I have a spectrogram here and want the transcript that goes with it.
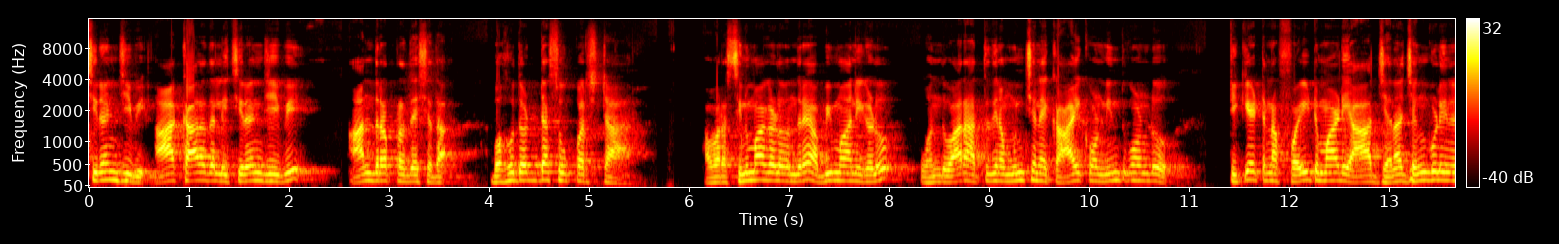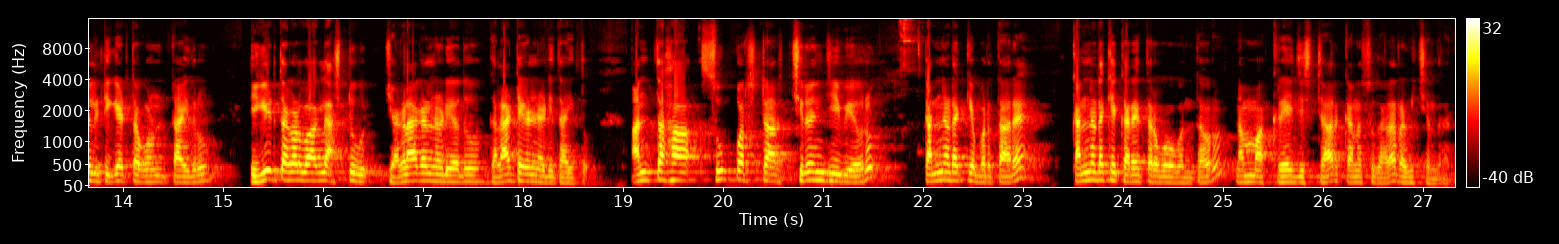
ಚಿರಂಜೀವಿ, ಆ ಕಾಲದಲ್ಲಿ ಚಿರಂಜೀವಿ ಆಂಧ್ರ ಪ್ರದೇಶದ ಬಹುದೊಡ್ಡ ಸೂಪರ್ ಸ್ಟಾರ್ ಅವರ ಸಿನಿಮಾಗಳು ಅಂದರೆ ಅಭಿಮಾನಿಗಳು ಒಂದು ವಾರ ಹತ್ತು ದಿನ ಮುಂಚೆನೇ ಕಾಯ್ಕೊಂಡು ನಿಂತ್ಕೊಂಡು ಟಿಕೆಟನ್ನು ಫೈಟ್ ಮಾಡಿ ಆ ಜನ ಜಂಗುಳಿನಲ್ಲಿ ಟಿಕೆಟ್ ತಗೊತಾಯಿದ್ರು ಟಿಕೆಟ್ ತಗೊಳ್ಳುವಾಗಲೇ ಅಷ್ಟು ಜಗಳಗಳು ನಡೆಯೋದು, ಗಲಾಟೆಗಳು ನಡೀತಾ ಇತ್ತು. ಅಂತಹ ಸೂಪರ್ ಸ್ಟಾರ್ ಚಿರಂಜೀವಿಯವರು ಕನ್ನಡಕ್ಕೆ ಬರ್ತಾರೆ. ಕನ್ನಡಕ್ಕೆ ಕರೆ ತರುವಂಥವರು ನಮ್ಮ ಕ್ರೇಜಿ ಸ್ಟಾರ್ ಕನಸುಗಾರ ರವಿಚಂದ್ರನ್.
